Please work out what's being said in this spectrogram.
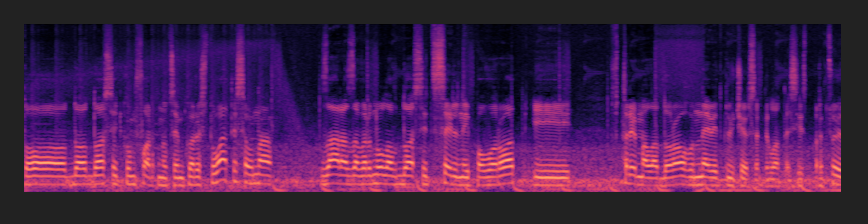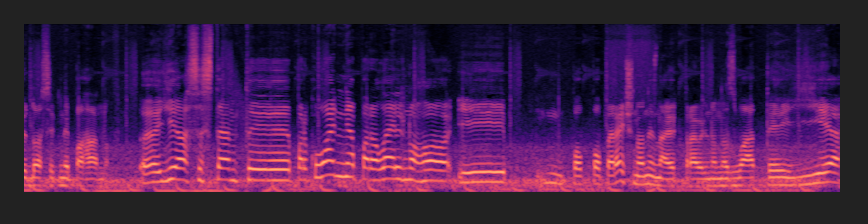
то до, досить комфортно цим користуватися. Вона зараз завернула в досить сильний поворот і втримала дорогу, не відключився пілот асіст. Працює досить непогано. Е, Є асистенти паркування паралельного і м, по- поперечного, не знаю, як правильно назвати. Є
